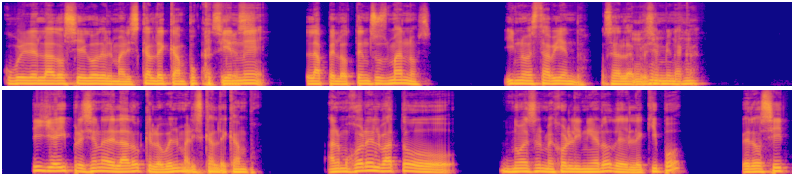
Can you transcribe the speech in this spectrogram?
cubrir el lado ciego del mariscal de campo que Así es. tiene la pelota en sus manos y no está viendo. O sea, la presión viene acá. TJ presiona de lado que lo ve el mariscal de campo. A lo mejor el vato no es el mejor liniero del equipo, pero sí,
